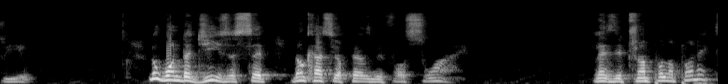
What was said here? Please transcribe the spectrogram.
to you. No wonder Jesus said, don't cast your pearls before swine, lest they trample upon it.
